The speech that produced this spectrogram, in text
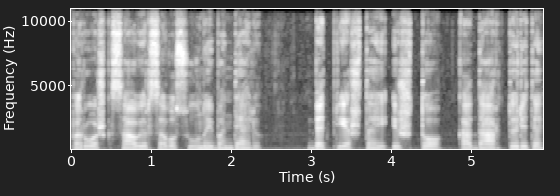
paruošk savo ir savo sūnui bandelių, bet prieš tai iš to, ką dar turite,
